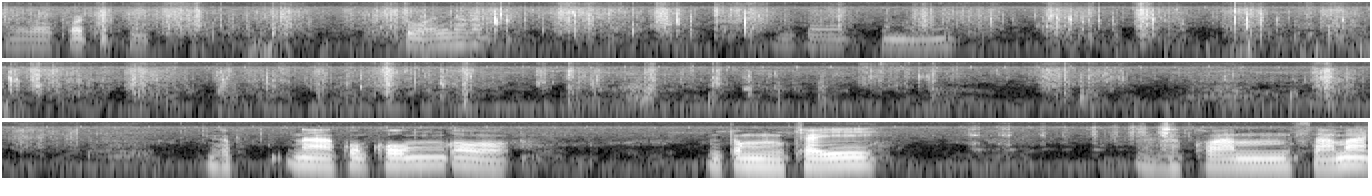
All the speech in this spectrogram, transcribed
แล้วเราก็จะติด วยนะครับมันจะเสมอนะครับหน้าโค้งๆก็มันต้องใช้ความสามารถ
